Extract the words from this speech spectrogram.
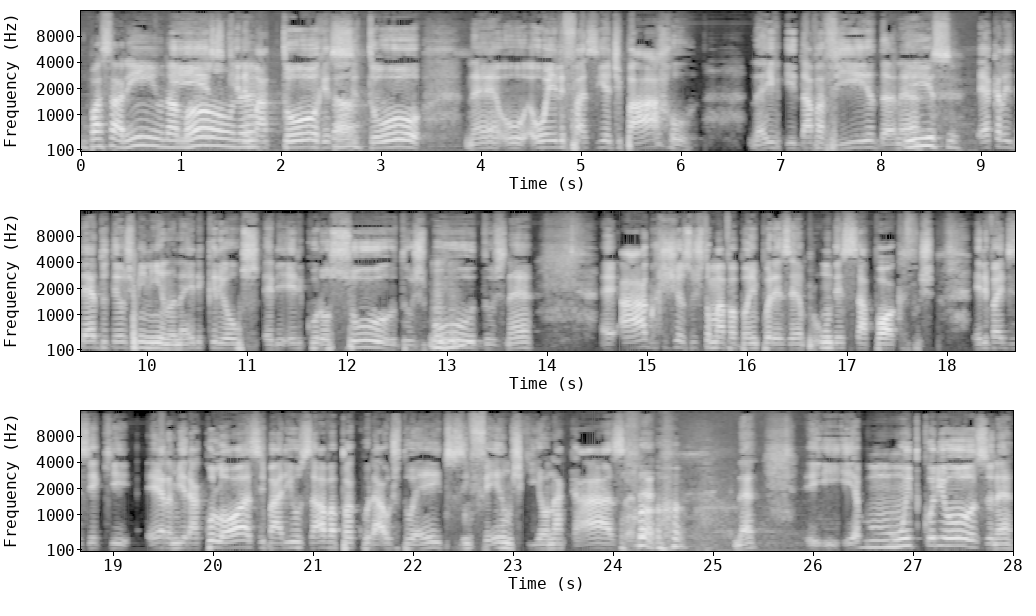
um passarinho na Isso, mão, que né? ele matou, tá. ressuscitou, tá. né? Ou, ou, ele fazia de barro, né? E, e, dava vida, né? Isso. É aquela ideia do Deus menino, né? Ele criou, ele, ele curou surdos, uhum. mudos, uhum. né? É, a água que Jesus tomava banho, por exemplo, um desses apócrifos, ele vai dizer que era miraculosa e Maria usava para curar os doentes, os enfermos que iam na casa, né? né? E, e, é muito curioso, né?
